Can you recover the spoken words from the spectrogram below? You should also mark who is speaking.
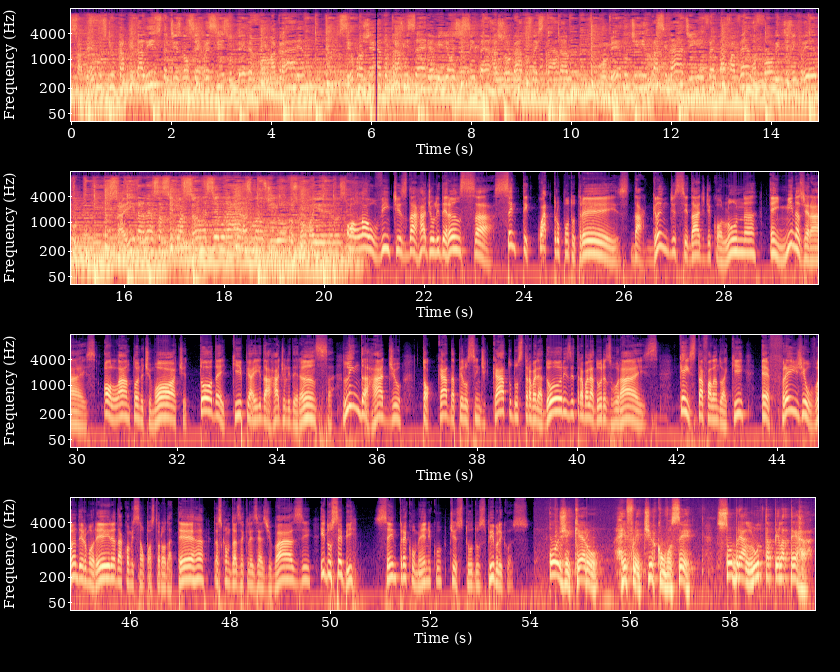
Speaker 1: Sabemos que o capitalista diz não ser preciso ter reforma agrária. Seu projeto traz miséria, milhões de sem terra jogados na estrada. Com medo de ir pra cidade e enfrentar favela, fome e desemprego. Saída nessa situação é segurar as mãos de outros companheiros.
Speaker 2: Olá, ouvintes da Rádio Liderança 104.3 da grande cidade de Coluna, em Minas Gerais. Olá, Antônio Timote, toda a equipe aí da Rádio Liderança. Linda rádio tocada pelo Sindicato dos Trabalhadores e Trabalhadoras Rurais. Quem está falando aqui é Frei Gilvander Moreira, da Comissão Pastoral da Terra, das Comunidades Eclesiais de Base e do CEBI, Centro Ecumênico de Estudos Bíblicos.
Speaker 3: Hoje quero refletir com você sobre a luta pela terra,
